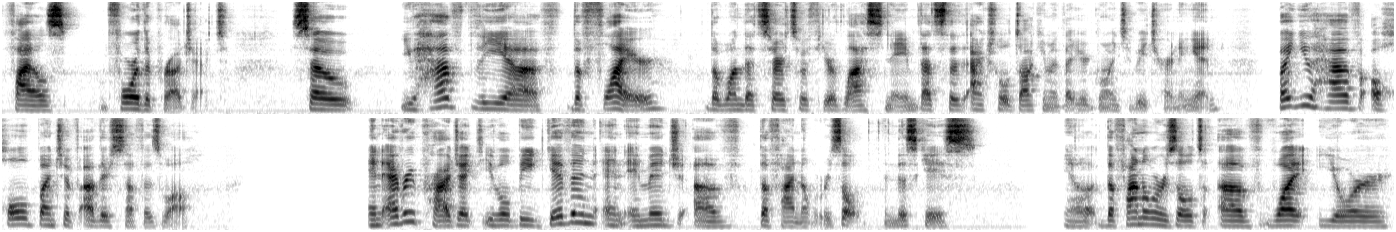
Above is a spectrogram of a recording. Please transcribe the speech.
files for the project. So you have the uh, the flyer the one that starts with your last name. That's the actual document that you're going to be turning in. But you have a whole bunch of other stuff as well. In every project, you will be given an image of the final result. In this case, you know, the final result of what your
